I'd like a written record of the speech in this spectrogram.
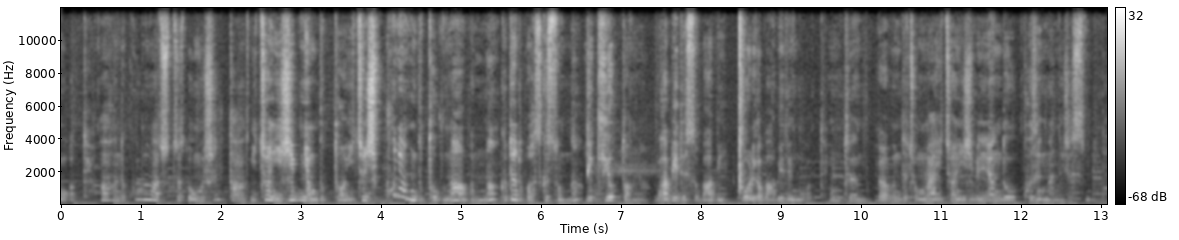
것 같아요. 아 근데 코로나 진짜 너무 싫다. 2020년부터 2019년부터구나 맞나? 그때도 마스크 썼나? 이게 기억도 안 나. 마비됐어 마비. 머리가 마비된 것 같아. 아무튼 여러분들 정말 2021년도 고생 많으셨습니다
